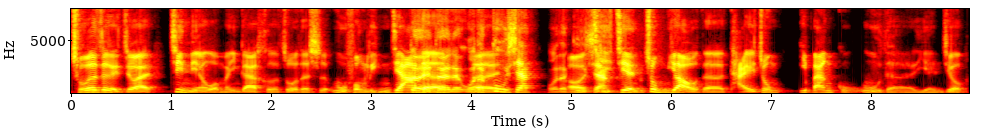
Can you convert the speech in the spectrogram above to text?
除了这个之外，近年我们应该合作的是雾峰林家的，对对对，我的故乡，呃、我的故乡、呃，几件重要的台中一般古物的研究，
